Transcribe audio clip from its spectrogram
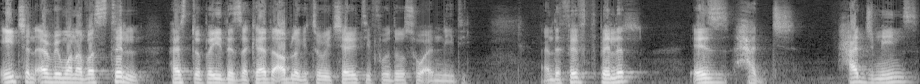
each and every one of us still has to pay the zakat, the obligatory charity for those who are needy. And the fifth pillar is Hajj. Hajj means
